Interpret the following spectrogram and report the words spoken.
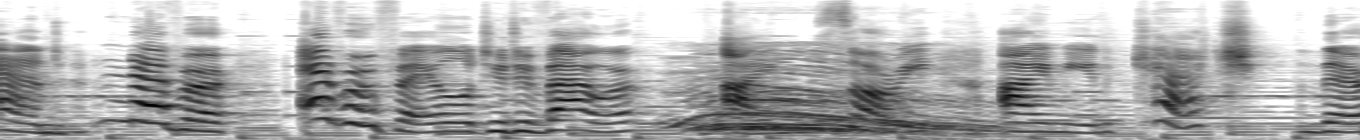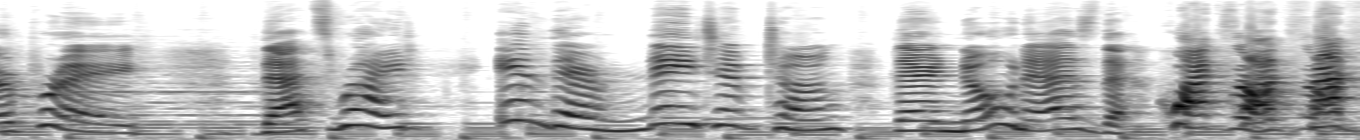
and never, ever fail to devour. I'm sorry, I mean catch their prey. That's right. In their native tongue, they're known as the quack quack quack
